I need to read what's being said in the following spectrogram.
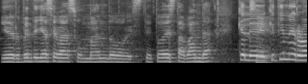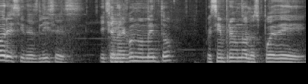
y de repente ya se va sumando este, toda esta banda que, le, Sí. que tiene errores y deslices y que en Sí. algún momento pues siempre uno los puede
